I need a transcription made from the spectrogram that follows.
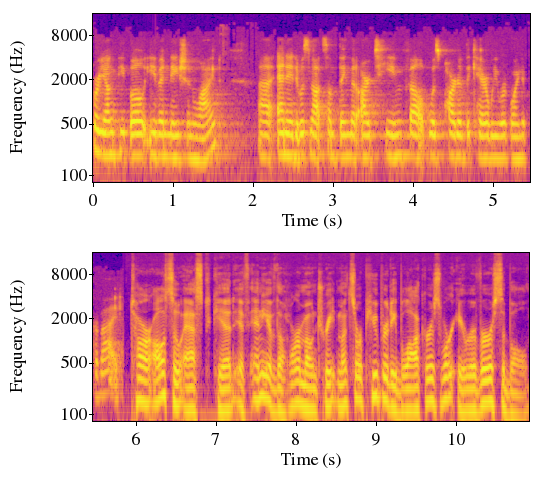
for young people, even nationwide. Uh, and it was not something that our team felt was part of the care we were going to provide. Tarr also asked Kidd if any of the hormone treatments or puberty blockers were irreversible.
